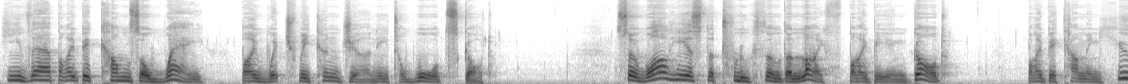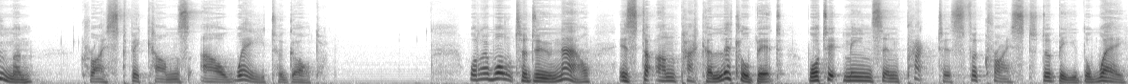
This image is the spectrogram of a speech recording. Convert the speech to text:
he thereby becomes a way by which we can journey towards God. So while he is the truth and the life by being God, by becoming human, Christ becomes our way to God. What I want to do now is to unpack a little bit what it means in practice for Christ to be the way.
